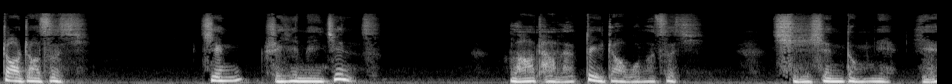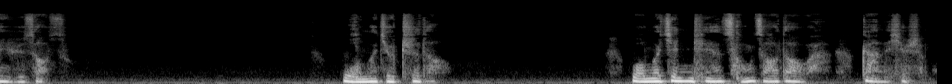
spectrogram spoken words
照照自己，经是一面镜子，拿它来对照我们自己，起心动念、言语造作。我们就知道，我们今天从早到晚干了些什么。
